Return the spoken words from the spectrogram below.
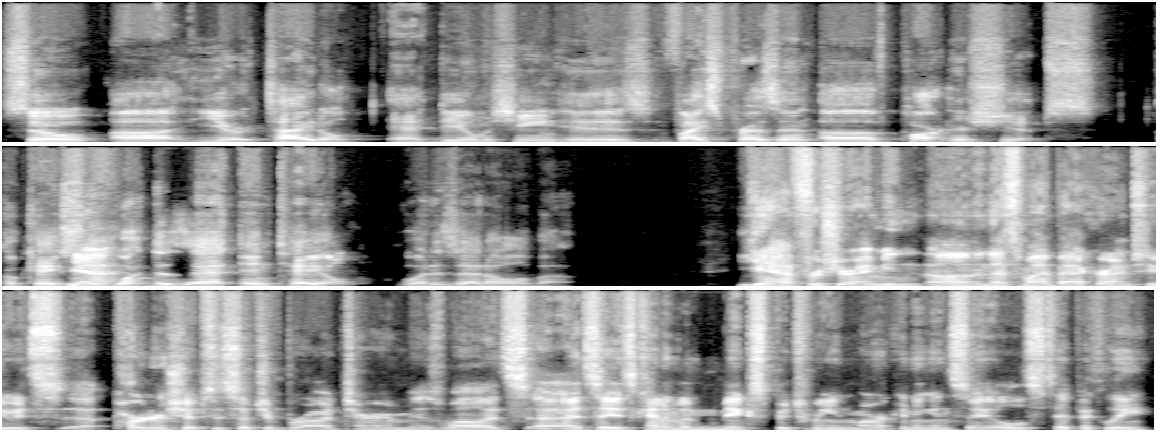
So uh, your title at Deal Machine is Vice President of Partnerships. Okay. So yeah. what does that entail? What is that all about? Yeah, for sure. I mean, uh, and that's my background too. It's uh, partnerships is such a broad term as well. It's I'd say it's kind of a mix between marketing and sales typically.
